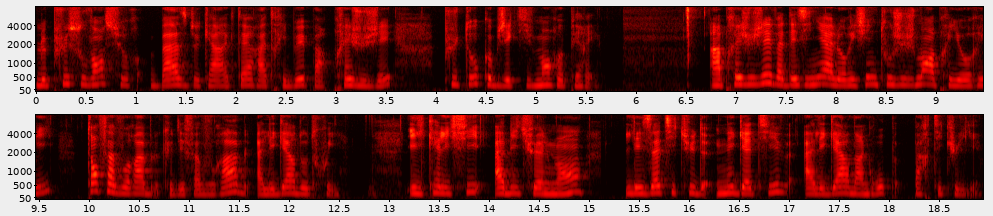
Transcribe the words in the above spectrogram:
le plus souvent sur base de caractères attribués par préjugés plutôt qu'objectivement repéré. Un préjugé va désigner à l'origine tout jugement a priori, tant favorable que défavorable, à l'égard d'autrui. Il qualifie habituellement les attitudes négatives à l'égard d'un groupe particulier.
